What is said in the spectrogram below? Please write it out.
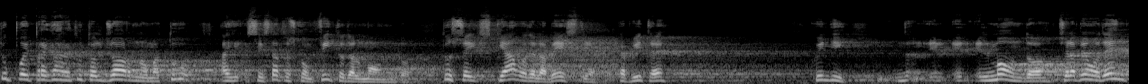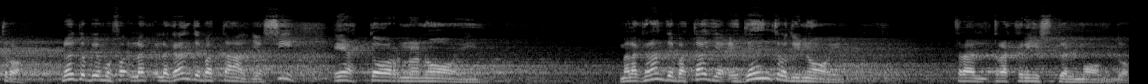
tu puoi pregare tutto il giorno, ma tu hai, sei stato sconfitto dal mondo, tu sei schiavo della bestia, capite? Quindi il, mondo ce l'abbiamo dentro, noi dobbiamo fare la, la grande battaglia, sì, è attorno a noi, ma la grande battaglia è dentro di noi, tra, tra, Cristo e il mondo.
